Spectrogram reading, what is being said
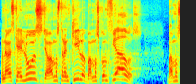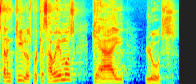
Una vez que hay luz, ya vamos tranquilos, vamos confiados. Vamos tranquilos porque sabemos que hay luz.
